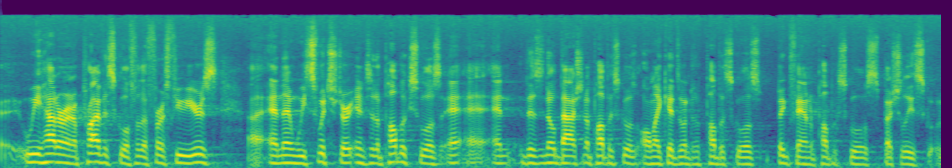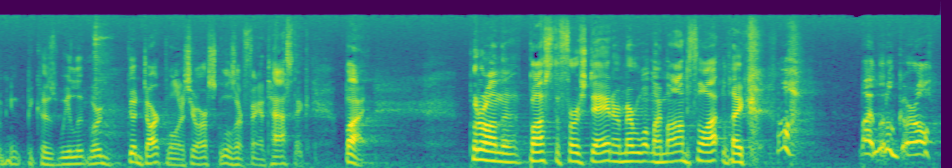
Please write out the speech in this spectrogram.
uh, we had her in a private school for the first few years, uh, and then we switched her into the public schools. And, and, there's no bash in the public schools. All my kids went to the public schools. Big fan of public schools, especially school, I mean, because we live, we're good dark rollers here. Our schools are fantastic. But put her on the bus the first day, and I remember what my mom thought, like, oh, my little girl.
